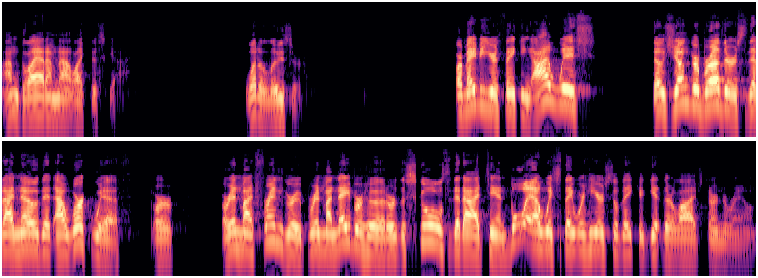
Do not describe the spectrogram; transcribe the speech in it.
I'm glad I'm not like this guy. What a loser. Or maybe you're thinking, I wish those younger brothers that I know that I work with, or or in my friend group or in my neighborhood or the schools that I attend. Boy, I wish they were here so they could get their lives turned around.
